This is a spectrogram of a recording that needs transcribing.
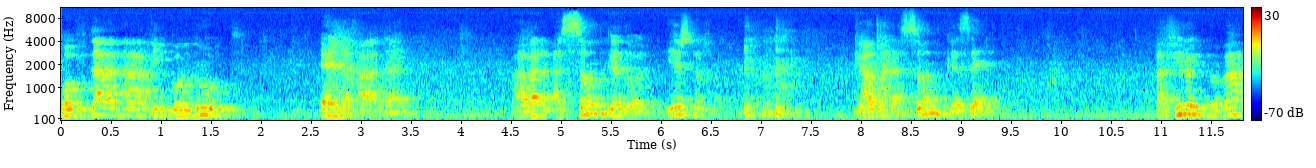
אובדן הריבונות אין לך עדיין, אבל אסון גדול יש לך. גם על אסון כזה, אפילו אם נאמר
